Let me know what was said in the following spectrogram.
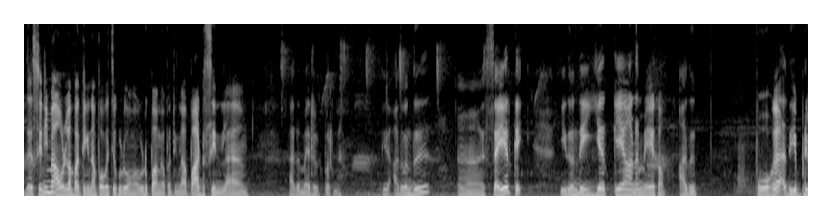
இந்த சினிமாவெல்லாம் பார்த்தீங்கன்னா புகைச்சி கொடுவாங்க உடுப்பாங்க பார்த்தீங்களா பாட்டு சீனில் அது மாதிரி இருக்குது பாருங்கள் அது வந்து செயற்கை. இது வந்து இயற்கையான மேகம். அது போக அது எப்படி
